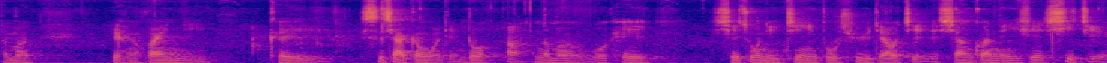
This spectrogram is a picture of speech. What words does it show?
那么也很欢迎你可以私下跟我联络啊，那么我可以协助你进一步去了解相关的一些细节。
